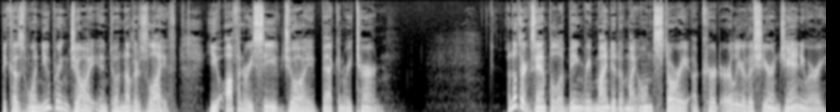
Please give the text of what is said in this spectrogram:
because when you bring joy into another's life, you often receive joy back in return. Another example of being reminded of my own story occurred earlier this year in January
